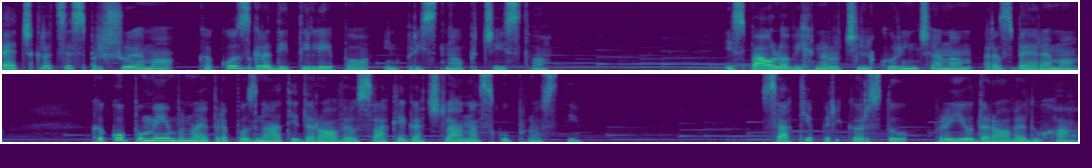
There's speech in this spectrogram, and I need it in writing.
Večkrat se sprašujemo, kako zgraditi lepo in pristno občestvo. Iz Pavlovih naročil Korinčanom razberemo, kako pomembno je prepoznati darove vsakega člana skupnosti. Vsak je pri krstu prejel darove duha.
